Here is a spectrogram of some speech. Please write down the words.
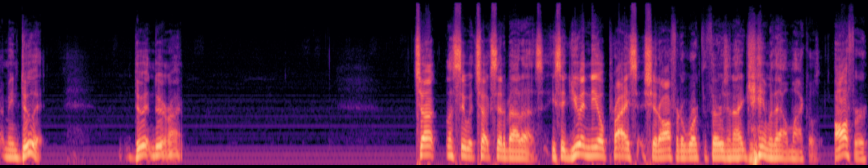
I mean, do it. Do it and do it right. Chuck, let's see what Chuck said about us. He said, You and Neil Price should offer to work the Thursday night game with Al Michaels. Offer?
